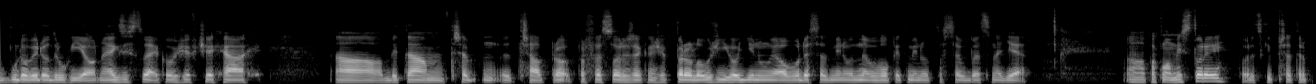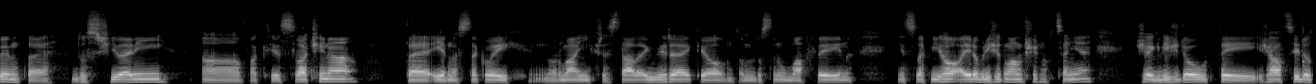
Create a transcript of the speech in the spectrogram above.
budovy do druhé. Neexistuje jako, že v Čechách by tam třeba, třeba pro, profesor řekne, že prodlouží hodinu jo, o 10 minut nebo o 5 minut, to se vůbec neděje. A pak mám historii, to vždycky přetrpím, to je dost šílený. A pak je svačina, to je jedna z takových normálních přestávek, bych řekl, jo, tam dostanu muffin, něco takového a je dobrý, že to mám všechno v ceně, že když jdou ty žáci, do,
